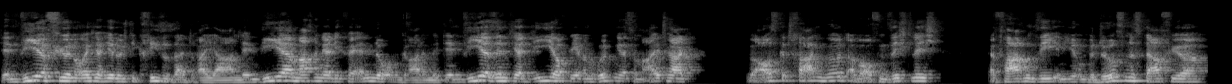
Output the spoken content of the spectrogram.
denn wir führen euch ja hier durch die Krise seit drei Jahren, denn wir machen ja die Veränderung gerade mit, denn wir sind ja die, auf deren Rücken jetzt im Alltag ausgetragen wird, aber offensichtlich erfahren sie in ihrem Bedürfnis dafür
